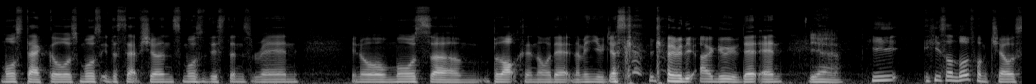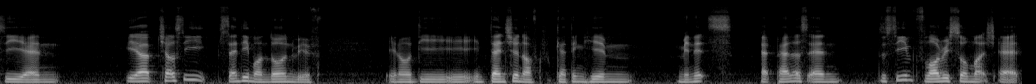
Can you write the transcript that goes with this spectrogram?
most tackles, most interceptions, most distance ran, you know, most um blocks and all that. I mean, you just can't really argue with that. And Yeah. he he's on loan from Chelsea and yeah, Chelsea sent him on loan with you know the intention of getting him minutes at Palace and to see him flourish so much at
